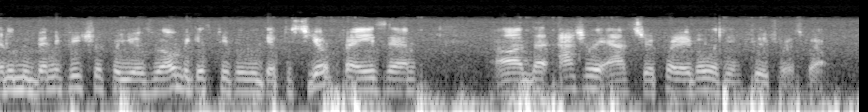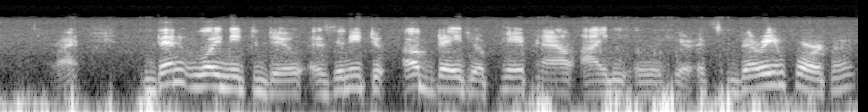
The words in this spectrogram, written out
it'll be beneficial for you as well because people will get to see your face and uh, that actually adds to your credibility in future as well right? Then what you need to do is you need to update your PayPal ID over here. It's very important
